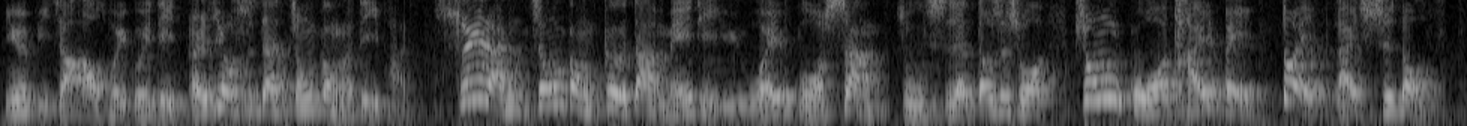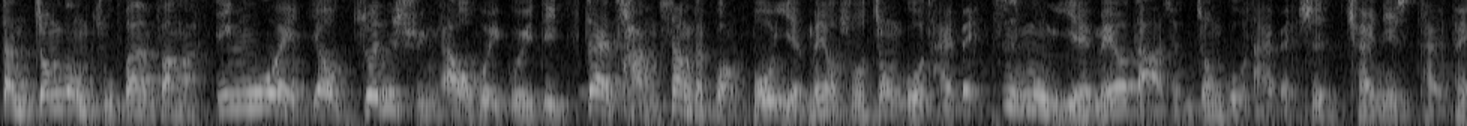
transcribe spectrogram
因为比照奥会规定，而又是在中共的地盘。虽然中共各大媒体与微博上主持人都是说中国台北队来吃豆腐，但中共主办方啊，因为要遵循奥会规定，在场上的广播也没有说中国台北，字幕也没有打成中国台北，是 Chinese Taipei。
